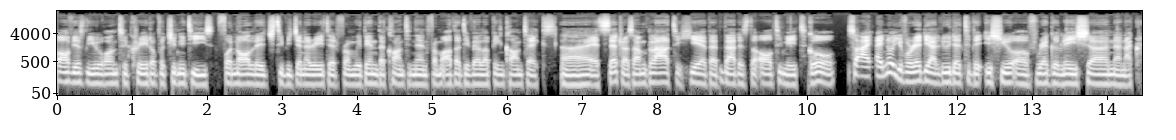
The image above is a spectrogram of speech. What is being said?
obviously you want to create opportunities for knowledge to be generated from within the continent, from other developing contexts, uh, etc. So I'm glad to hear that that is the ultimate goal. So I, I know you've already alluded to the issue of regulation and accreditation,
